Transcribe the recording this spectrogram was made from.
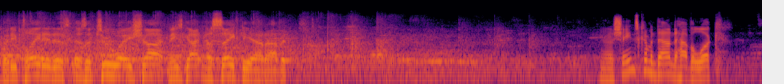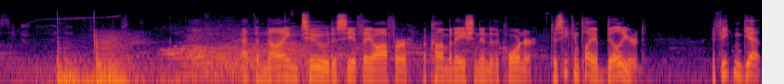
but he played it as, as a two-way shot, and he's gotten a safety out of it. Shane's coming down to have a look at the 9-2 to see if they offer a combination into the corner because he can play a billiard. If he can get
